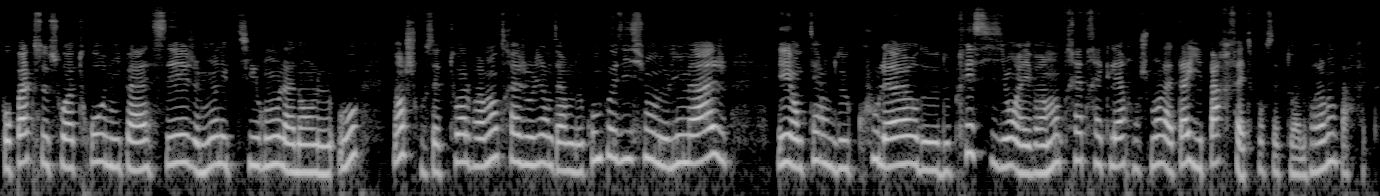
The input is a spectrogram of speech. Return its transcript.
pour pas que ce soit trop ni pas assez. J'aime bien les petits ronds là dans le haut. Non, je trouve cette toile vraiment très jolie en termes de composition de l'image et en termes de couleur, de, de, précision. Elle est vraiment très très claire. Franchement, la taille est parfaite pour cette toile, vraiment parfaite.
